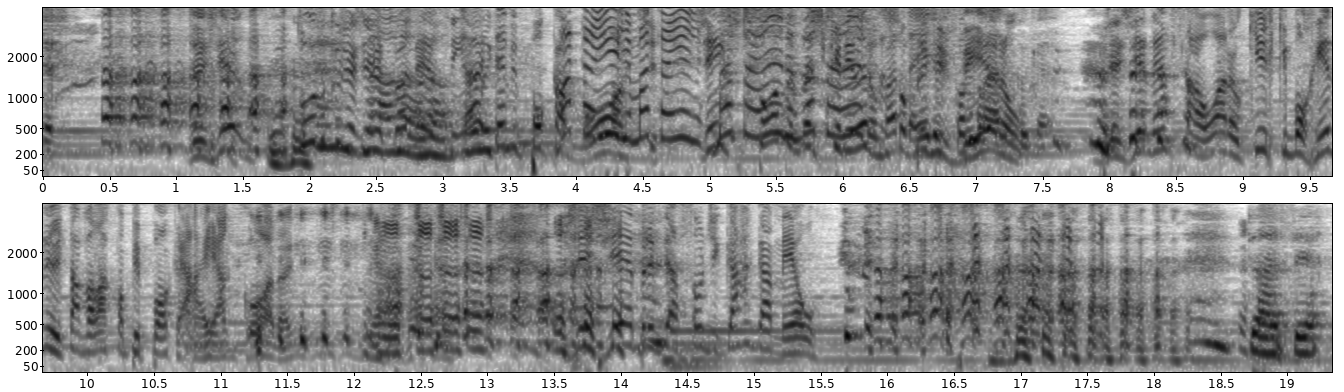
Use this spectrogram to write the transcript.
GG, com tudo que o GG reclama é. Assim, ah, teve pouca Mata morte. ele, mata ele. Gente, Mata todas ele, as mata crianças ele. Sobreviveram. GG, nessa hora, o Kirk morrendo, ele tava lá com a pipoca. Ai, agora. GG é abreviação de Gargamel. Tá certo.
